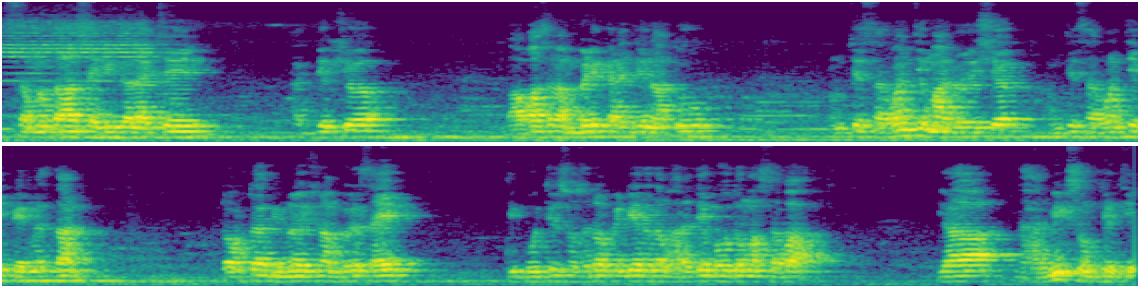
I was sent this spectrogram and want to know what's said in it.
समता सैनिक दलाचे अध्यक्ष बाबासाहेब आंबेडकरांचे नातू आमचे सर्वांचे मार्गदर्शक आमचे सर्वांचे प्रेरणास्थान. डॉक्टर भीमराव आंबेडकर साहेब ती बौद्धिक सोसायटी ऑफ इंडिया तथा भारतीय बौद्ध महासभा या धार्मिक संस्थेचे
